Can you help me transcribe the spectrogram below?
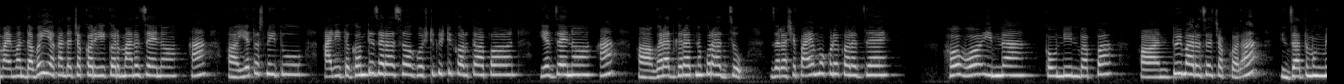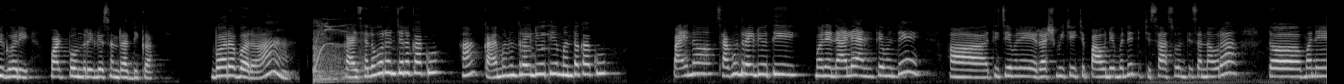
माय म्हणता बाई एखादा चक्कर हे कर मारत जाय ना. हा? हा, येतच नाही तू? आली तर गमते जरा असं गोष्टी गोष्टी करतो आपण. येत जाय ना. हा? हा, घरात घरात नको राहत जाऊ. जरा असे पाय मोकळे करत जाय. हो हो इन्ना कौन येईन बाप्पा. आणि तू मारायचं चक्कर हा? जातो मग मी घरी. वाट पाहून राहिली असेल राधिका. बरं बरं हा. काय झालं बरं रंजना काकू? हा? काय म्हणून राहिली होती म्हणता काकू? पाय ना सांगून राहिली होती. म्हणे नाले आणते म्हणते तिचे म्हणे रश्मीचे पाहुणे म्हणे तिचे सासू आणि तिचा नवरा तर म्हणे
